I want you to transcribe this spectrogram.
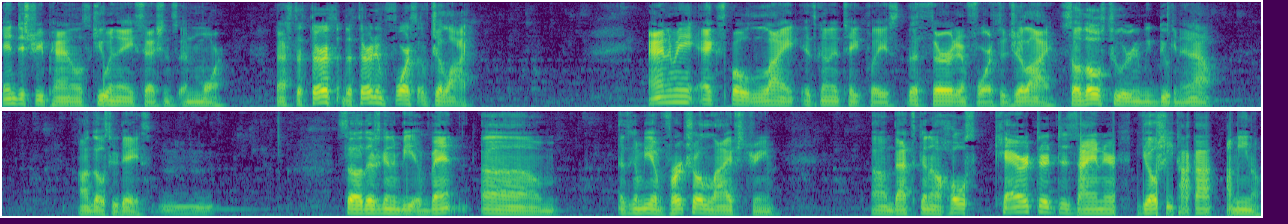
industry panels, Q&A sessions, and more. That's the third, the third and fourth of July. Anime Expo Light is going to take place the third and fourth of July. So those two are going to be duking it out on those two days. Mm-hmm. So there's going to be event um, it's going to be a virtual live stream um, that's going to host character designer Yoshitaka Amano.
